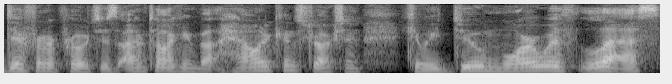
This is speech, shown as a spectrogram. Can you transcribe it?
different approaches. I'm talking about how in construction can we do more with less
